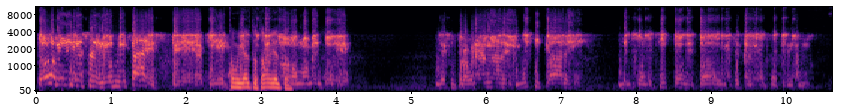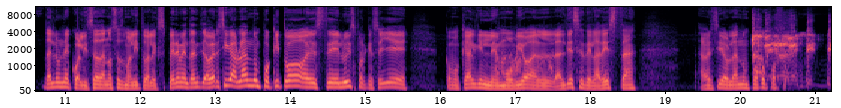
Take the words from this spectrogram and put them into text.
Todo bien, gracias a Dios, Mita. Este, aquí Está muy alto, está muy alto. Un momento de, de su programa, de la música, de, del solecito, de todo. Gracias a Dios. aquí andamos. Dale una ecualizada, no seas malito, Alex. Espérame tantito. A ver, siga hablando un poquito, este, Luis, porque se oye como que alguien le movió al, al DS de la Desta. A ver, sigue hablando un poco, por A favor. ver, este,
